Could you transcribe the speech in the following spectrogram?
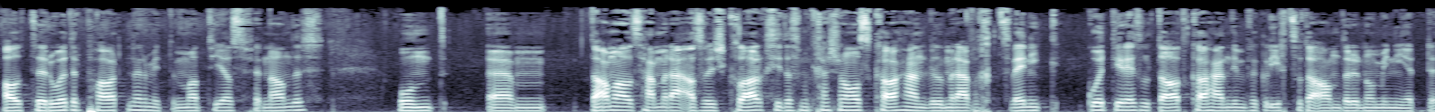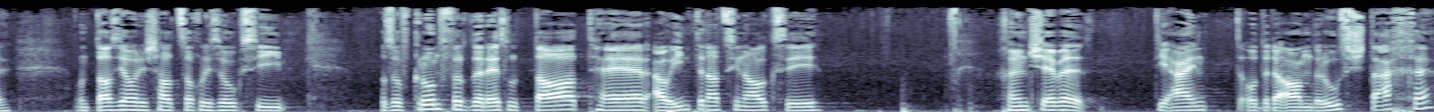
alten Ruderpartner, mit dem Matthias Fernandes. Und ähm, damals haben wir auch, also ist klar gewesen, dass wir keine Chance hatten, weil wir einfach zu wenig gute Resultate hatten im Vergleich zu den anderen Nominierten. Und das Jahr ist halt so ein bisschen so gewesen, also aufgrund von der Resultat her, auch international gesehen, könntest du eben die eine oder der andere ausstechen,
